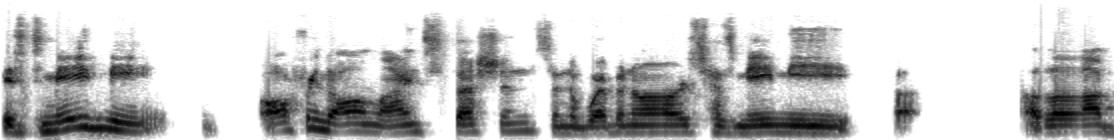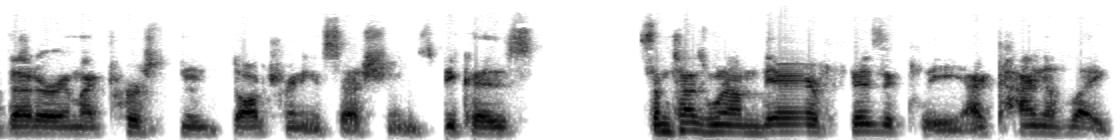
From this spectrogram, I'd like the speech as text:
it's made me offering the online sessions and the webinars has made me uh, a lot better in my personal dog training sessions because sometimes when I'm there physically, I kind of like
